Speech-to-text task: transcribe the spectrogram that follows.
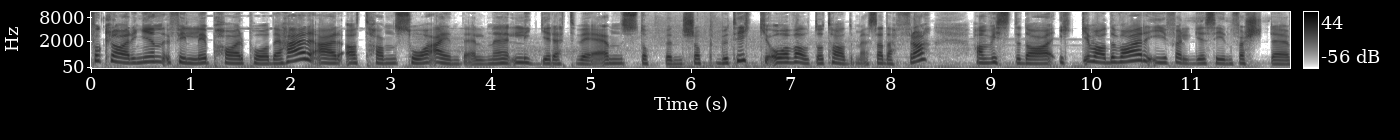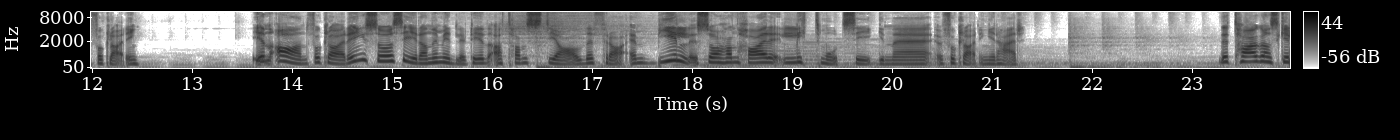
Forklaringen Philip har på det her, er at han så eiendelene ligge rett ved en Stop and Shop-butikk, og valgte å ta det med seg derfra. Han visste da ikke hva det var, ifølge sin første forklaring. I en annen forklaring så sier han imidlertid at han stjal det fra en bil, så han har litt motsigende forklaringer her. Det tar ganske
